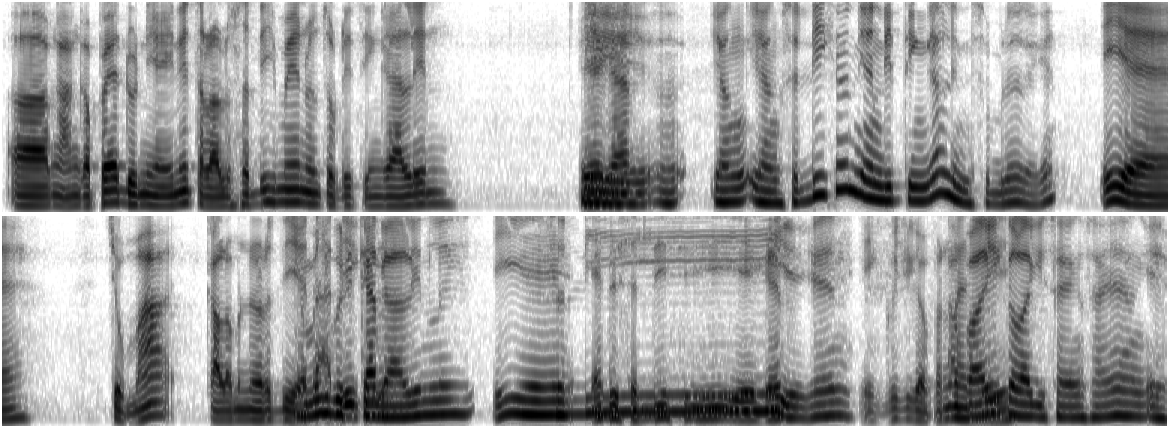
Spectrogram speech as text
eh, nganggapnya dunia ini terlalu sedih men untuk ditinggalin. Iya kan? eh, yang yang sedih kan yang ditinggalin sebenarnya kan. Iya. Cuma kalau menurut dia Namanya tadi kan ditinggalin le. Iya, Sedih. aduh sedih sih, iya kan? Iya kan? Ya, gue juga pernah Apalagi kalau lagi sayang-sayang. Eh,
